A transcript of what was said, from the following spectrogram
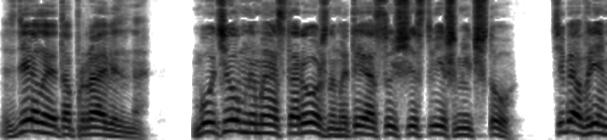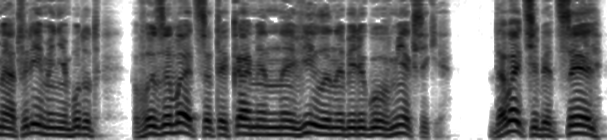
«Сделай это правильно. Будь умным и осторожным, и ты осуществишь мечту. Тебя время от времени будут вызывать с этой каменной виллы на берегу в Мексике, давать тебе цель,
